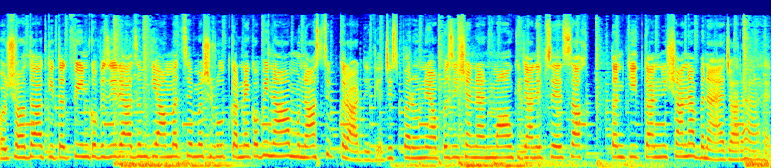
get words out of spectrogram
और शहदा की तदफीन को वज़ी अजम की आमद से मशरूत करने को भी नामुनासिब करार दे दिया, जिस पर उन्हें अपोजिशन रहनुमाओं की जानब से सख्त तनकीद का निशाना बनाया जा रहा है।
